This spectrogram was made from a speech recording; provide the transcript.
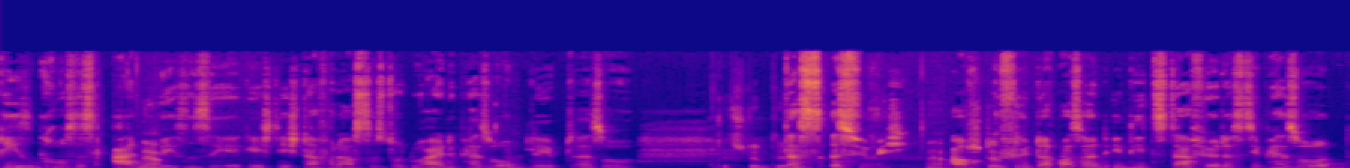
riesengroßes Anwesen ja. sehe, gehe ich nicht davon aus, dass dort nur eine Person lebt. Also das stimmt, ja. Das ist für mich ja, auch stimmt. gefühlt nochmal so ein Indiz dafür, dass die Person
